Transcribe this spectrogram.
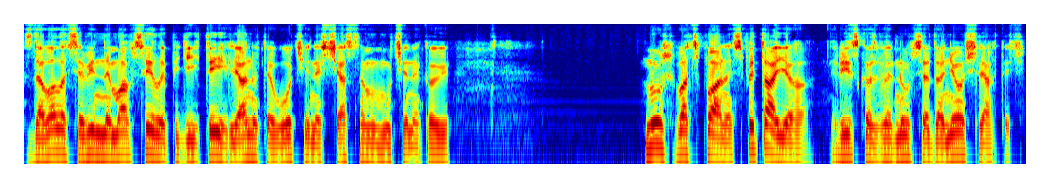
Здавалося, він не мав сили підійти і глянути в очі нещасному мученикові. Ну ж, бацпане, спитай його, різко звернувся до нього шляхтич.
